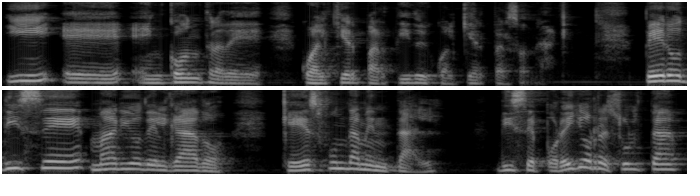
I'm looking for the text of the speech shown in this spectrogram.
y eh, en contra de cualquier partido y cualquier personaje. Pero dice Mario Delgado que es fundamental, dice, por ello resulta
